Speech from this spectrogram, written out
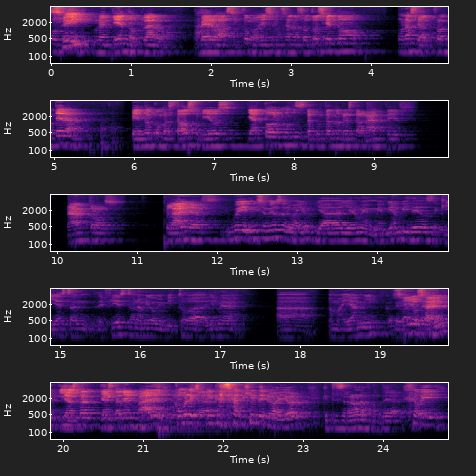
ok, Sí. lo entiendo, claro. Ajá. Pero así como dicen, o sea, nosotros siendo una ciudad frontera, viendo como Estados Unidos, ya todo el mundo se está juntando en restaurantes, en antros, playas. Güey, mis amigos de Nueva York ya ayer me, me envían videos de que ya están de fiesta. Un amigo me invitó a irme a, a, a Miami. Sí, o sea, ya y- están, ya están en bares, güey. ¿Cómo le explicas a alguien de Nueva York que te cerraron la frontera? Oye,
